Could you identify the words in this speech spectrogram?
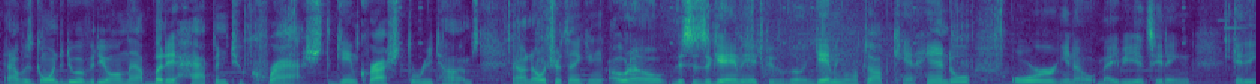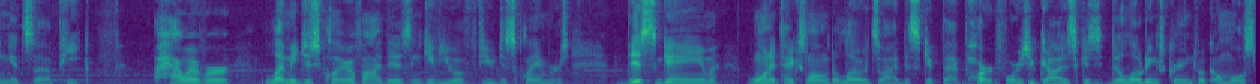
and I was going to do a video on that, but it happened to crash. The game crashed three times. Now I know what you're thinking, oh no, this is a game the HP Pavilion gaming laptop can't handle, or, you know, maybe it's hitting, hitting its uh, peak. However, let me just clarify this and give you a few disclaimers. This game, one, it takes long to load, so I had to skip that part for you guys because the loading screen took almost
